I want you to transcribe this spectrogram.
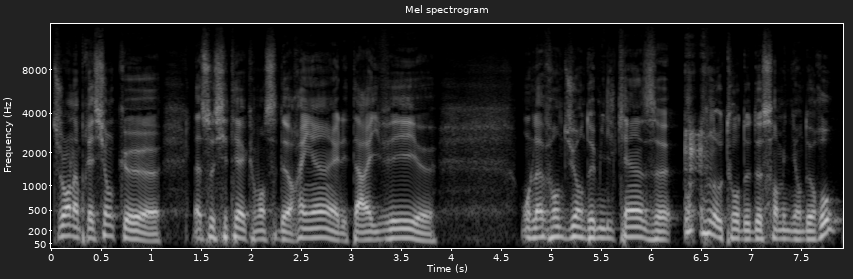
toujours l'impression que euh, la société a commencé de rien, elle est arrivée, on l'a vendue en 2015 euh, autour de 200 millions d'euros.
